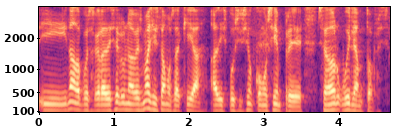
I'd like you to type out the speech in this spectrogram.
y nada, pues agradecerle una vez más y estamos aquí a, a disposición, como siempre, senador William Torres.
